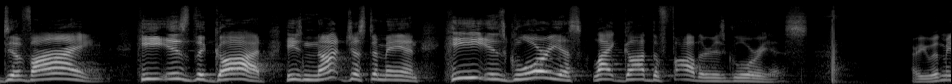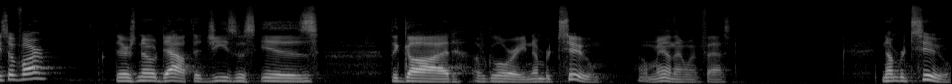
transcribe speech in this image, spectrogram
divine. He is the God. He's not just a man. He is glorious like God the Father is glorious. Are you with me so far? There's no doubt that Jesus is the God of glory. Number two, oh man, that went fast. Number two,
